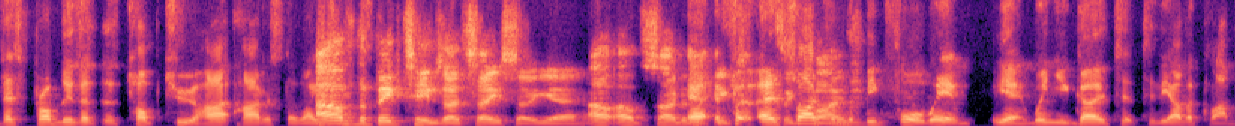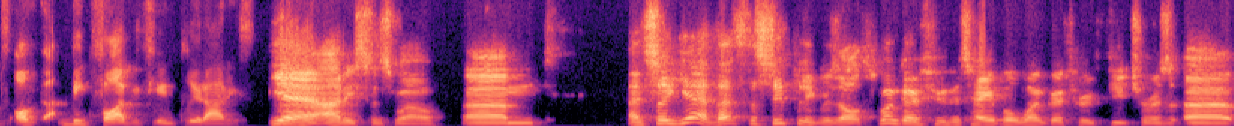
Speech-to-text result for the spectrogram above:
that's probably the, the top two hard, hardest away. Out of the big teams, I'd say so. Yeah, outside of the uh, big, for, aside big from the big four, where yeah, when you go to, to the other clubs, big five if you include Aris. Yeah, Aris as well. Um, and so, yeah, that's the Super League results. Won't go through the table, won't go through future uh,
